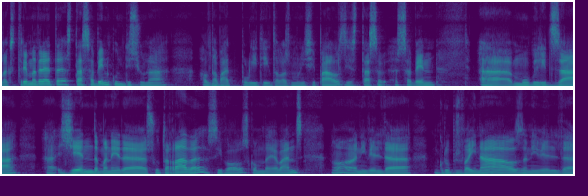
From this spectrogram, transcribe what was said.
l'extrema dreta està sabent condicionar el debat polític de les municipals i està sabent eh, mobilitzar gent de manera soterrada, si vols, com deia abans, no? a nivell de grups veïnals, a nivell de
